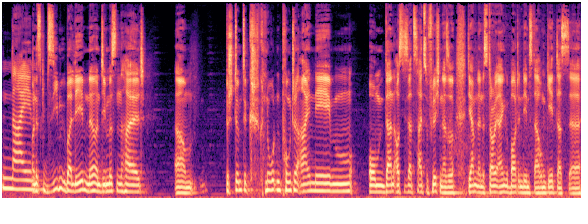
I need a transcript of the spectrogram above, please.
Nein. Und es gibt sieben Überlebende und die müssen halt ähm, bestimmte Knotenpunkte einnehmen, um dann aus dieser Zeit zu flüchten. Also die haben dann eine Story eingebaut, in dem es darum geht, dass äh,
